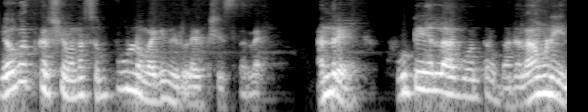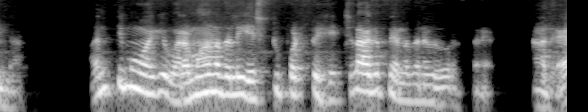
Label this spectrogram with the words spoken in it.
ಯೋಗೋತ್ಕರ್ಷವನ್ನು ಸಂಪೂರ್ಣವಾಗಿ ನಿರ್ಲಕ್ಷಿಸ್ತವೆ ಅಂದ್ರೆ ಊಟೆಯಲ್ಲಾಗುವಂತಹ ಬದಲಾವಣೆಯಿಂದ ಅಂತಿಮವಾಗಿ ವರಮಾನದಲ್ಲಿ ಎಷ್ಟು ಪಟ್ಟು ಹೆಚ್ಚಳ ಆಗುತ್ತೆ ಅನ್ನೋದನ್ನು ವಿವರಿಸ್ತಾರೆ. ಆದ್ರೆ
